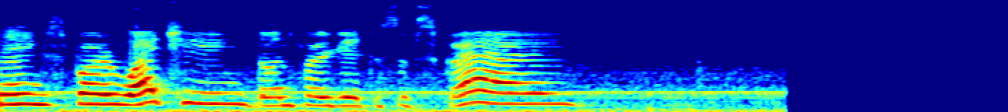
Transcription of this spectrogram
Thanks for watching. Don't forget to subscribe.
